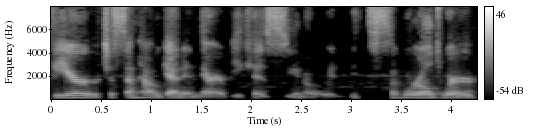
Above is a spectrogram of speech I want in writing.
fear to somehow get in there because, you know, it, it's a world where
